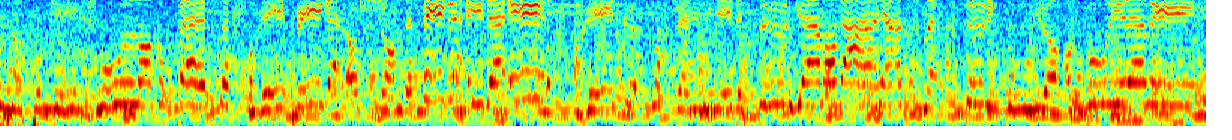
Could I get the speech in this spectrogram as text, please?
napok és múlnak a percek A hétvége lassan, de végre ide ér. A hétköznap csendjét és szürke magányát Megtöri újra a buli remény.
